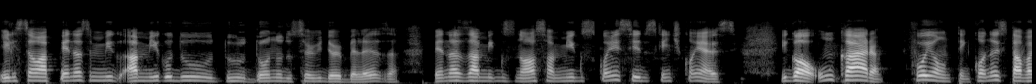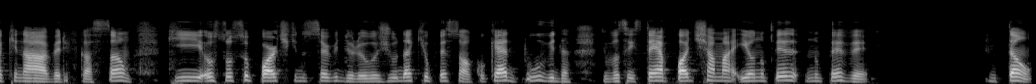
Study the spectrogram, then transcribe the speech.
eles são apenas amigo, amigo do, do dono do servidor, beleza? Apenas amigos nossos, amigos conhecidos que a gente conhece. Igual, um cara foi ontem, quando eu estava aqui na verificação, que eu sou suporte aqui do servidor. Eu ajudo aqui o pessoal. Qualquer dúvida que vocês tenham, pode chamar eu no, P, no PV. Então,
